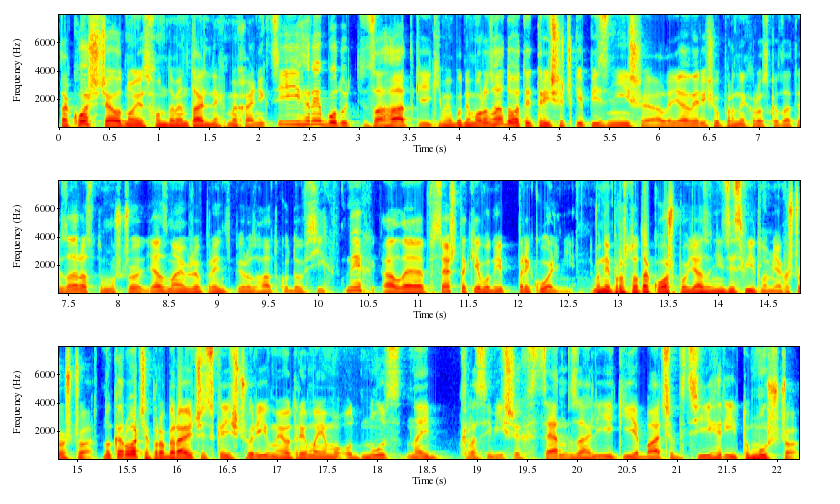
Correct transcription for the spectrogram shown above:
Також ще одною з фундаментальних механік цієї гри будуть загадки, які ми будемо розгадувати трішечки пізніше. Але я вирішив про них розказати зараз, тому що я знаю вже в принципі розгадку до всіх них, але все ж таки вони прикольні. Вони просто також пов'язані зі світлом, якщо що. Ну коротше, пробираючись крізь щурів, ми отримаємо одну з найкрасивіших сцен, взагалі, які я бачив в цій грі, тому що.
